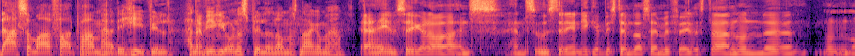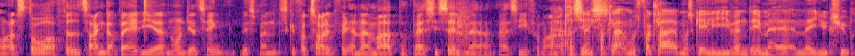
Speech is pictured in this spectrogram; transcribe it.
Der er så meget fart på ham her. Det er helt vildt. Han er virkelig underspillet, når man snakker med ham. Ja, helt sikkert, og hans, hans udstillinger, de kan bestemt også anbefales. Der er nogle, øh, nogle, nogle ret store, fede tanker bag de her, nogle af de her ting, hvis man skal fortolke, fordi han er meget påpasselig selv med, at- med at sige for meget. Præcis. Men forklar, forklar måske lige, Ivan, det med, med YouTube,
